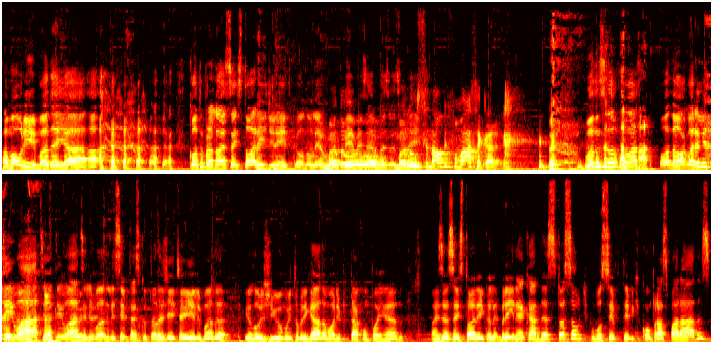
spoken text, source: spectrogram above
A Mauri, manda aí a. a... Conta pra nós essa história aí direito, que eu não lembro manda bem, mas era mais ou menos Manda um sinal de fumaça, cara. manda um sinal de fumaça. Oh, não, agora ele tem o WhatsApp, ele tem o WhatsApp, ele manda, ele sempre tá escutando a gente aí, ele manda elogio. Muito obrigado, a Mauri, por estar tá acompanhando. Mas essa história aí que eu lembrei, né, cara, dessa situação. Tipo, você teve que comprar as paradas.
